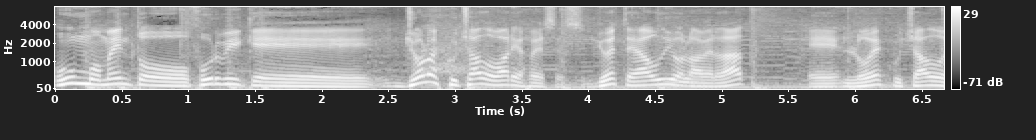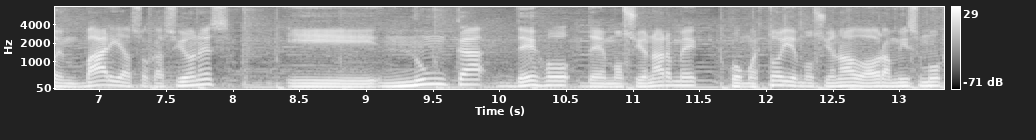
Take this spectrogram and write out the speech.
Un momento, Furby, que yo lo he escuchado varias veces. Yo este audio, la verdad, eh, lo he escuchado en varias ocasiones y nunca dejo de emocionarme como estoy emocionado ahora mismo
